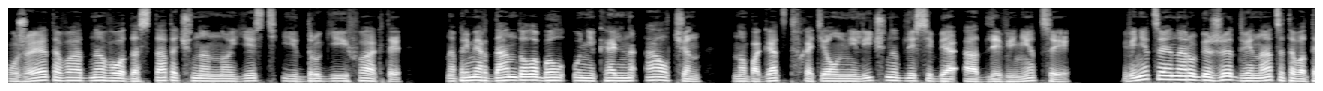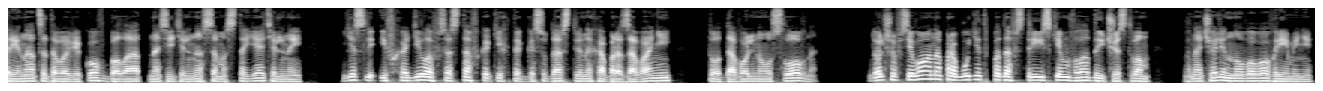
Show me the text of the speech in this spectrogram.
Уже этого одного достаточно, но есть и другие факты. Например, Дандоло был уникально алчен, но богатств хотел не лично для себя, а для Венеции. Венеция на рубеже XII-XIII веков была относительно самостоятельной, если и входила в состав каких-то государственных образований, то довольно условно. Дольше всего она пробудет под австрийским владычеством в начале нового времени,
